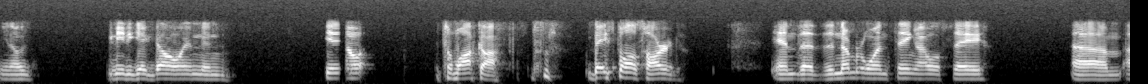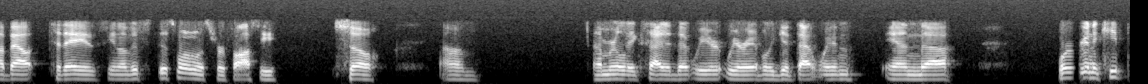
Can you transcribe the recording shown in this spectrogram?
you know we need to get going and you know it's a walk off. Baseball's hard, and the the number one thing I will say um, about today is you know this this one was for Fosse, so um, I'm really excited that we were, we were able to get that win, and uh, we're going to keep.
